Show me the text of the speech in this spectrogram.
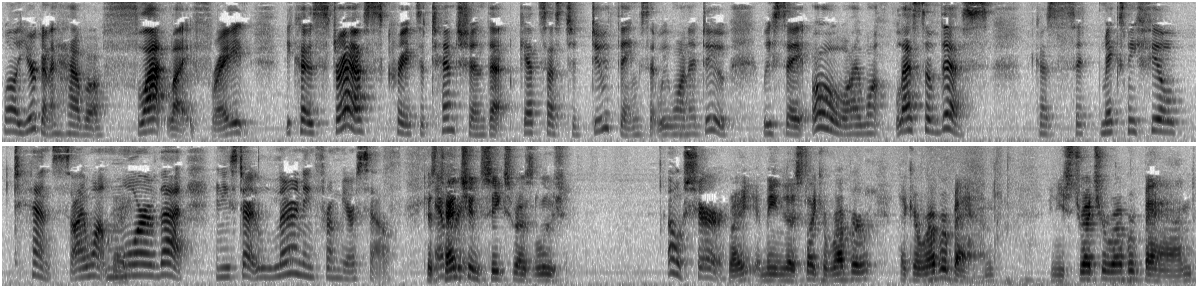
well, you're going to have a flat life, right? Because stress creates a tension that gets us to do things that we want to do. We say, "Oh, I want less of this because it makes me feel tense. I want Right. more of that." And you start learning from yourself. Because Every- tension seeks resolution, Oh, sure. right? I mean, it's like a rubber, like a rubber band, and you stretch a rubber band,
